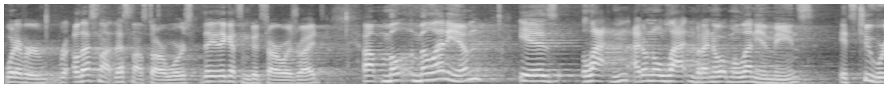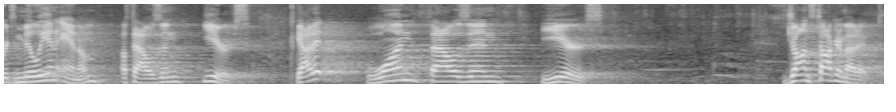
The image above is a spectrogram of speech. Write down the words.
whatever. Oh, that's not that's not Star Wars. They, they got some good Star Wars rides. Uh, millennium is Latin. I don't know Latin, but I know what millennium means. It's two words: million annum, a thousand years. Got it? One thousand years. John's talking about it.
